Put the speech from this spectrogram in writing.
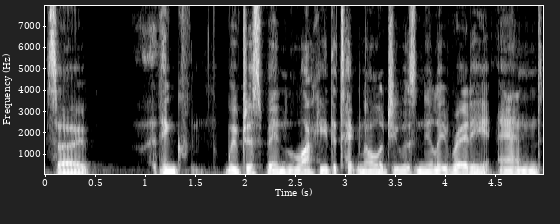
So I think we've just been lucky the technology was nearly ready and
